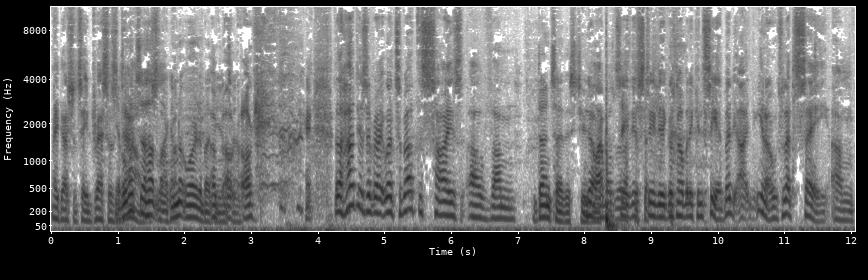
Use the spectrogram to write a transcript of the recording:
maybe I should say dresses yeah, down. But what's the hut like? I'm not worried about uh, the intern. okay, the hut is a very well. It's about the size of. Um, Don't say this, Judy. No, I won't say this, to you because nobody can see it. But uh, you know, let's say. Um,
